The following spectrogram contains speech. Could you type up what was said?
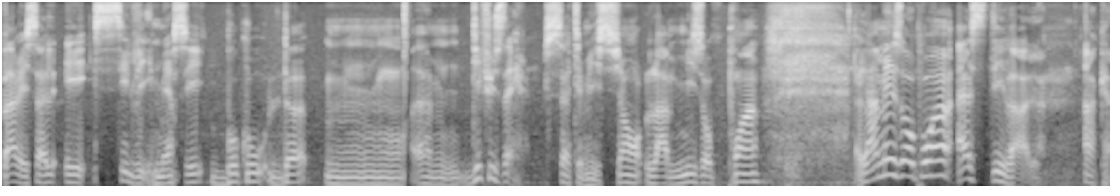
Barissel et Sylvie. Merci beaucoup de hum, hum, diffuser cette émission, La Mise au Point. La Mise au Point estivale. Okay,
